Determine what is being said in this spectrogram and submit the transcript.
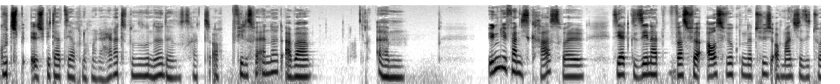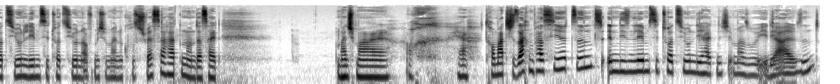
gut, sp äh, später hat sie auch nochmal geheiratet und so, ne? Das hat auch vieles verändert, aber ähm, irgendwie fand ich es krass, weil sie halt gesehen hat, was für Auswirkungen natürlich auch manche Situationen, Lebenssituationen auf mich und meine große Schwester hatten und dass halt manchmal auch ja, traumatische Sachen passiert sind in diesen Lebenssituationen, die halt nicht immer so ideal sind.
